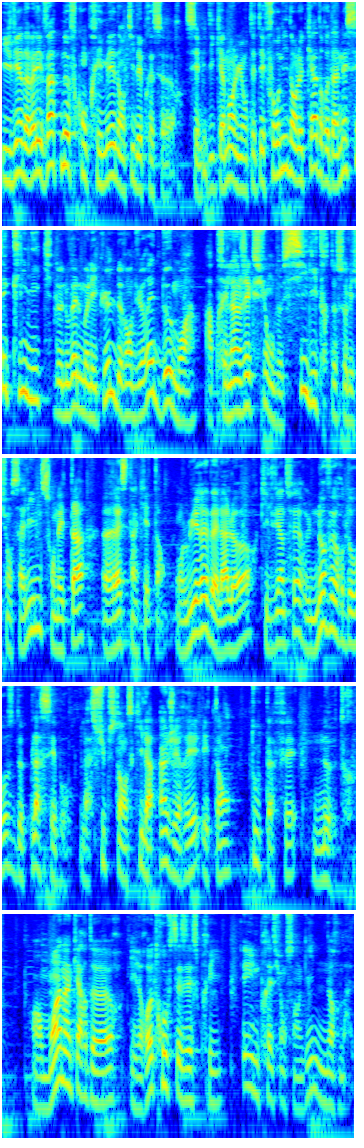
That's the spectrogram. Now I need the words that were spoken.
il vient d'avaler 29 comprimés d'antidépresseurs. Ces médicaments lui ont été fournis dans le cadre d'un essai clinique de nouvelles molécules devant durer deux mois. Après l'injection de 6 litres de solution saline, son état reste inquiétant. On lui révèle alors qu'il vient de faire une over dose de placebo, la substance qu'il a ingérée étant tout à fait neutre. En moins d'un quart d'heure, il retrouve ses esprits et une pression sanguine normale.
